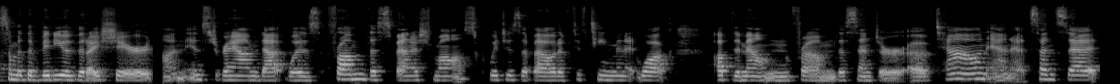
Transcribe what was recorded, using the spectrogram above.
some of the video that I shared on Instagram that was from the Spanish Mosque, which is about a 15 minute walk up the mountain from the center of town. And at sunset,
